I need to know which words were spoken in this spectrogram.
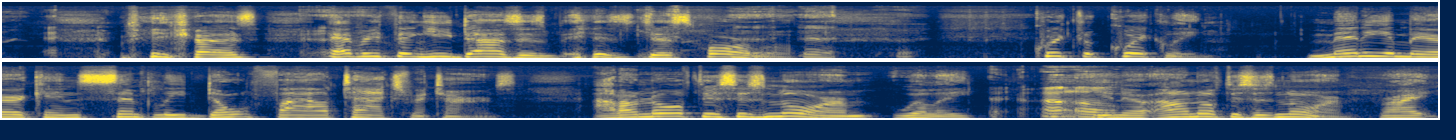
because everything he does is is just horrible. Quickly, quickly, many Americans simply don't file tax returns. I don't know if this is norm, Willie. You know, I don't know if this is norm, right?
